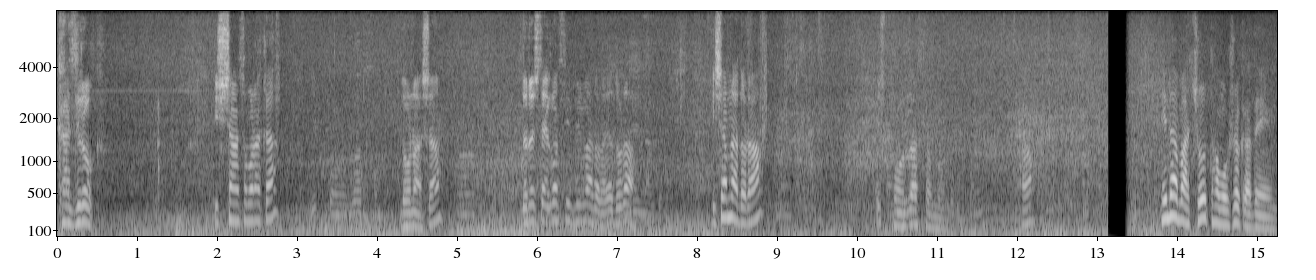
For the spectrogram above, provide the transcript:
казирок. Иш чанд сомон ака? Донаша донашта ягон симбим надора я дора ишам надора иш 15 сомон. Ина бачаҳо тамошо кардем.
